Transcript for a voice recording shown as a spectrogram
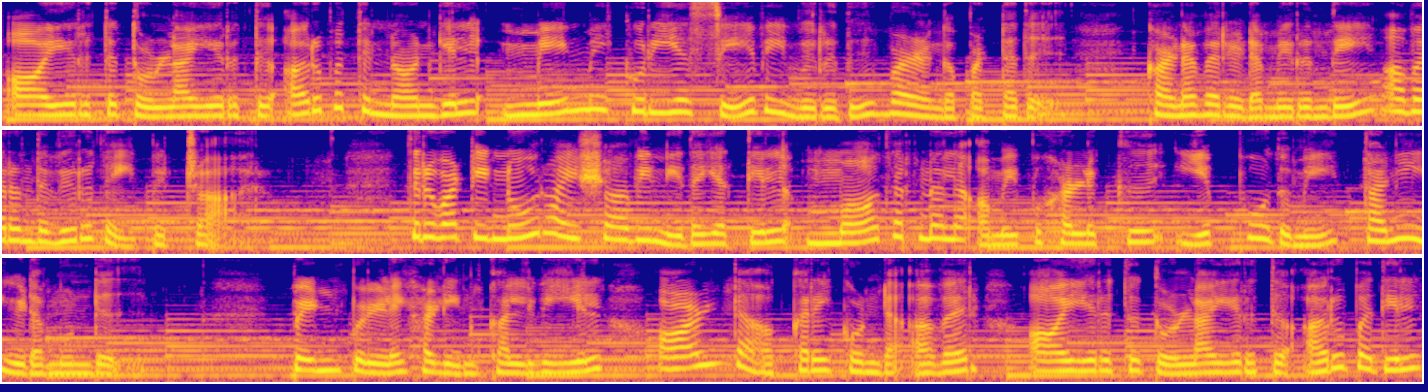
ஆயிரத்து தொள்ளாயிரத்து அறுபத்தி நான்கில் மேன்மைக்குரிய சேவை விருது வழங்கப்பட்டது. கணவரிடமிருந்தே அவர் அந்த விருதை பெற்றார். திருவாட்டி நூர் ஐஷாவின் இதயத்தில் மாதர் நல அமைப்புகளுக்கு எப்போதுமே தனி இடம் உண்டு பெண் பிள்ளைகளின் கல்வியில் ஆழ்ந்த அக்கறை கொண்ட அவர் ஆயிரத்து தொள்ளாயிரத்து அறுபதில்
